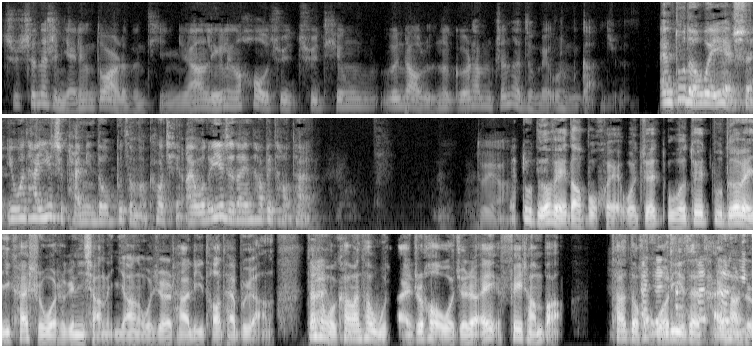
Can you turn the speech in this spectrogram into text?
就真的是年龄段的问题。你让零零后去去听温兆伦的歌，他们真的就没有什么感觉。哎，杜德伟也是，因为他一直排名都不怎么靠前，哎，我都一直担心他被淘汰了。对呀，杜德伟倒不会，我觉得我对杜德伟一开始我是跟你想的一样的，我觉得他离淘汰不远了。但是我看完他舞台之后，我觉得哎非常棒，他的活力在台上是。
